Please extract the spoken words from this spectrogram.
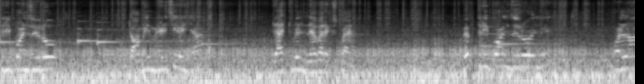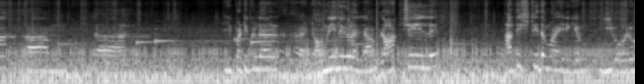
three point zero domain മേടിച്ചു കഴിഞ്ഞാൽ that will never expire web three point സീറോയിൽ ഉള്ള ആം, ആ, ഈ പർട്ടിക്കുലർ ഡൊമൈനുകളെല്ലാം ബ്ലോക്ക് ചെയിനിൽ അധിഷ്ഠിതമായിരിക്കും ഈ ഓരോ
